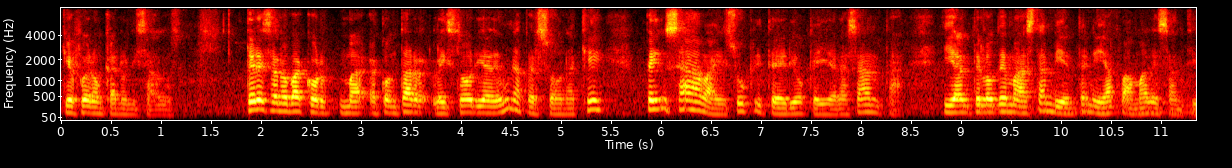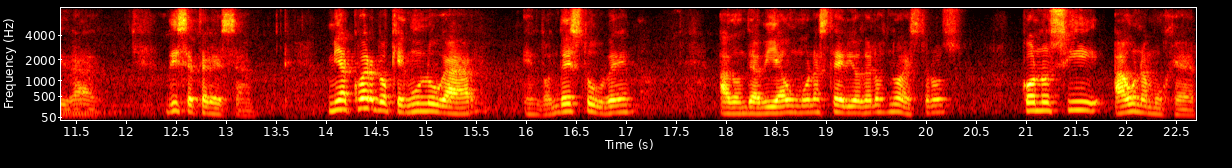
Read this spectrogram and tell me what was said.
que fueron canonizados. Teresa nos va a contar la historia de una persona que pensaba en su criterio que ella era santa y ante los demás también tenía fama de santidad. Dice Teresa, me acuerdo que en un lugar en donde estuve, a donde había un monasterio de los nuestros, conocí a una mujer,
